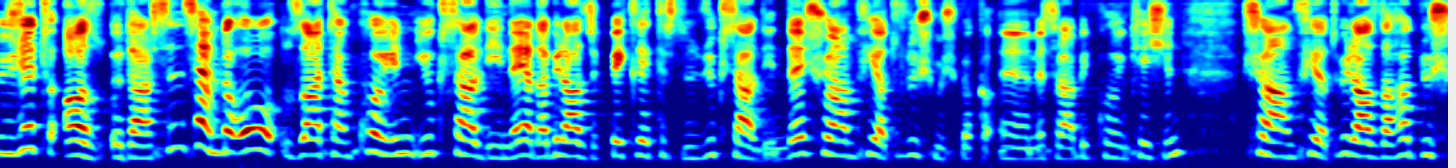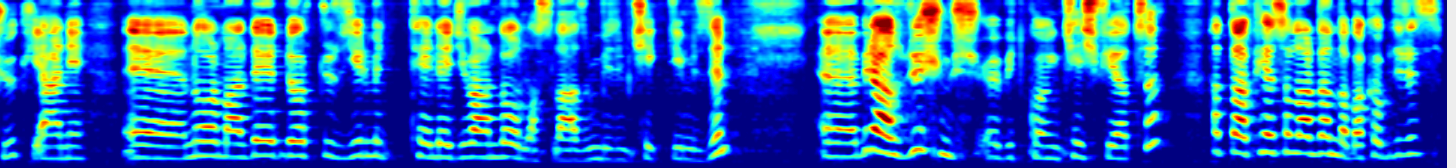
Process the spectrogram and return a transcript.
ücret az ödersiniz hem de o zaten coin yükseldiğinde ya da birazcık bekletirsiniz yükseldiğinde şu an fiyatı düşmüş. E, mesela Bitcoin Cash'in şu an fiyatı biraz daha düşük. Yani e, normalde 420 TL civarında olması lazım bizim çektiğimizin. E, biraz düşmüş e, Bitcoin Cash fiyatı. Hatta piyasalardan da bakabiliriz.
